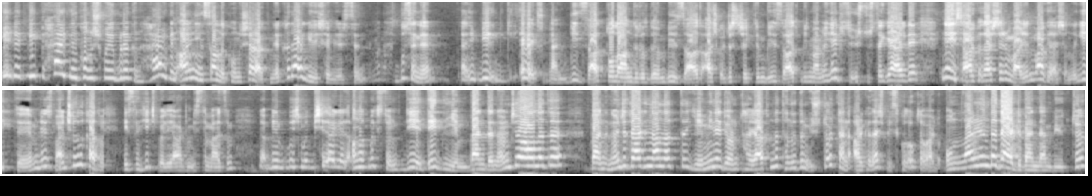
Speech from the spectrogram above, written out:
bir, bir, bir- her gün konuşmayı bırakın. Her gün aynı insanla konuşarak ne kadar gelişebilirsin? Bu sene yani bir, evet yani bizzat dolandırıldım, bizzat aşk acısı çektim, bizzat bilmem ne hepsi üst üste geldi. Neyse arkadaşlarım var dedim. Arkadaşlarımla gittim. Resmen çığlık attım. Esin hiç böyle yardım istemezdim. Ya benim başıma bir şeyler geldi anlatmak istiyorum diye dediğim benden önce ağladı. Benden önce derdini anlattı. Yemin ediyorum hayatımda tanıdığım 3-4 tane arkadaş psikolog da vardı. Onların da derdi benden büyüktü.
